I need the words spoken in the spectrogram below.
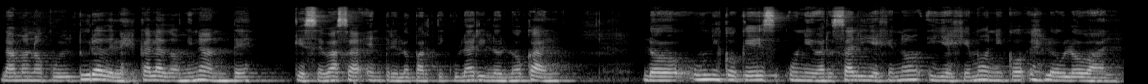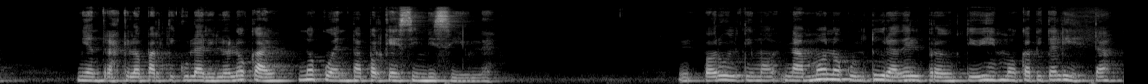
La monocultura de la escala dominante, que se basa entre lo particular y lo local, lo único que es universal y hegemónico es lo global, mientras que lo particular y lo local no cuenta porque es invisible. Por último, la monocultura del productivismo capitalista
